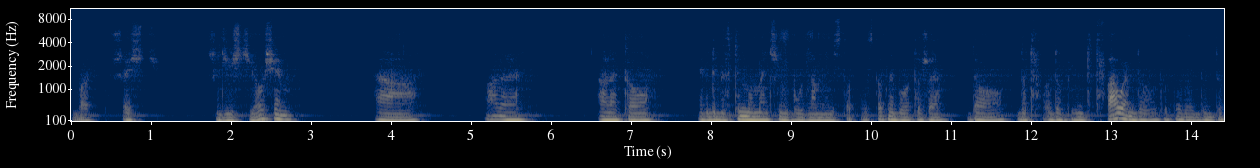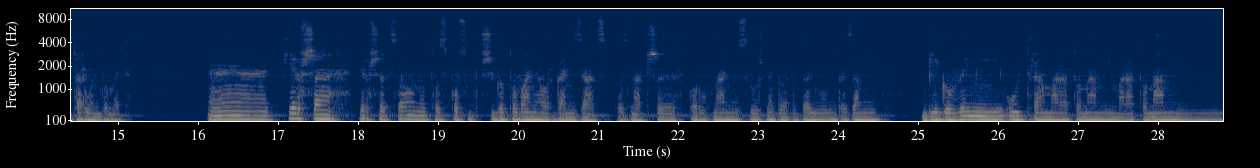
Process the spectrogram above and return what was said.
chyba 6.38, a, ale, ale to jak gdyby w tym momencie nie było dla mnie istotne. Istotne było to, że do, do, do, dotrwałem, do, do, do, dotarłem do mety. E, pierwsze, pierwsze co, no to sposób przygotowania organizacji, to znaczy w porównaniu z różnego rodzaju imprezami biegowymi, ultramaratonami, maratonami,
